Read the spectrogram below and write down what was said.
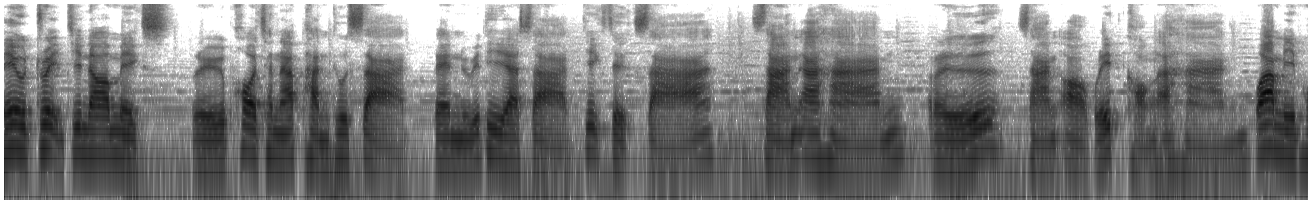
Nutrigenomics หรือโภชนพันธุศาสตร์ เป็นวิทยาศาสตร์ที่ศึกษา สารอาหาร หรือสารออกฤทธิ์ของอาหาร ว่ามีผ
